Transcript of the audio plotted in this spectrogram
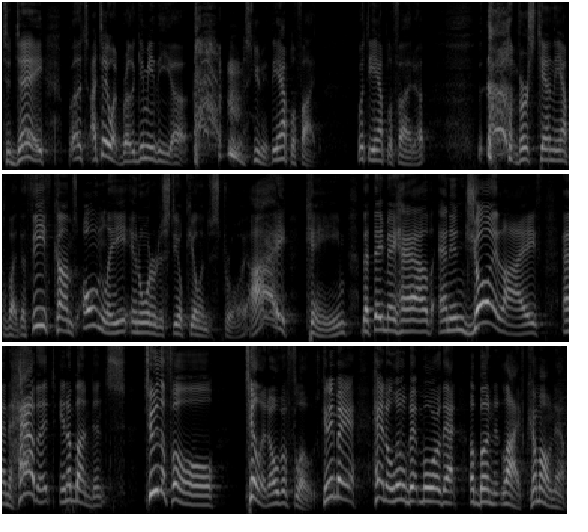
Today, I tell you what, brother, give me the, uh, excuse me, the Amplified. Put the Amplified up. Verse 10, the Amplified. The thief comes only in order to steal, kill, and destroy. I came that they may have and enjoy life and have it in abundance to the full till it overflows. Can anybody handle a little bit more of that abundant life? Come on now.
